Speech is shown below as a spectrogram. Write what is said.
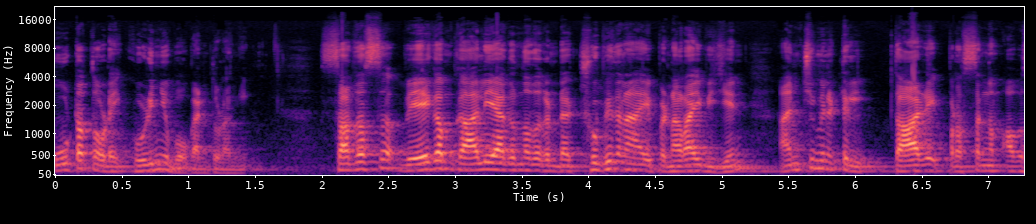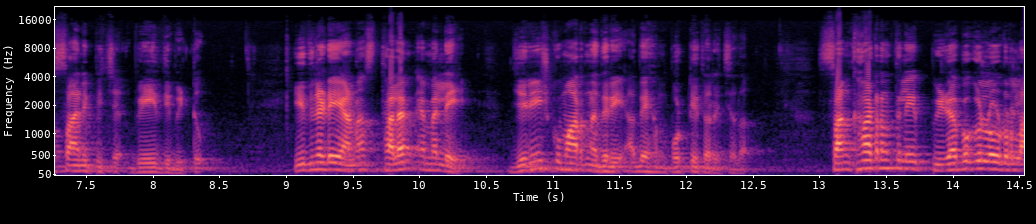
കൂട്ടത്തോടെ കൊഴിഞ്ഞു പോകാൻ തുടങ്ങി. സദസ്സ് വേഗം കാലിയാകുന്നത് കണ്ട് ക്ഷുഭിതനായ പിണറായി വിജയൻ അഞ്ചു മിനിറ്റിൽ താഴെ പ്രസംഗം അവസാനിപ്പിച്ച് വേദി വിട്ടു ഇതിനിടെയാണ് സ്ഥലം എം എൽ എ ജനീഷ് കുമാറിനെതിരെ അദ്ദേഹം പൊട്ടിത്തെറിച്ചത്. സംഘാടനത്തിലെ പിഴവുകളോടുള്ള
